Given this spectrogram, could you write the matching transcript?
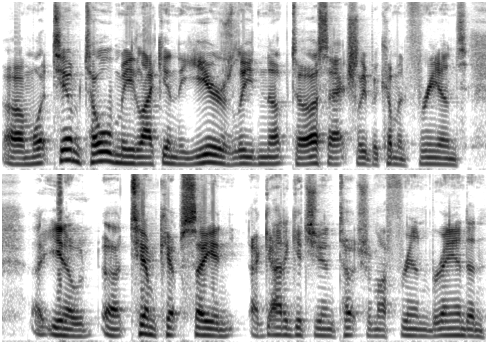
um, what Tim told me, like in the years leading up to us actually becoming friends, uh, you know, uh, Tim kept saying, "I got to get you in touch with my friend Brandon.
